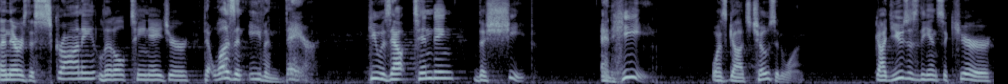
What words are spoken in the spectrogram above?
And there was this scrawny little teenager that wasn't even there. He was out tending the sheep, and he was God's chosen one. God uses the insecure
